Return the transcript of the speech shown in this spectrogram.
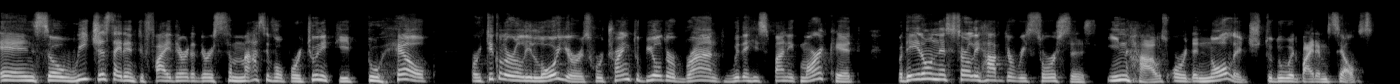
And so we just identified there that there is a massive opportunity to help, particularly lawyers who are trying to build their brand with the Hispanic market, but they don't necessarily have the resources in house or the knowledge to do it by themselves.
